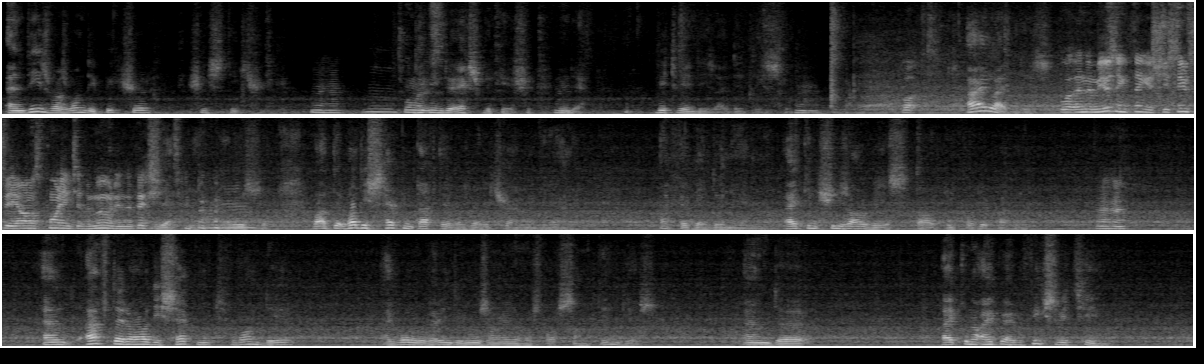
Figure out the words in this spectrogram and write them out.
And this was one the picture she's teaching, Mm-hmm. Mm. This giving the explication. in there. Between these I did this. Mhm. Well, I like this. well, and the amusing thing is she seems to be almost pointing to the moon in the picture. Yeah, yeah also. But uh, what is happened after was very charming. really. I forget the name. I think she's always talking for the public. Uh-huh. And after all this happened, one day I went over in the and was for something, yes. And uh, I could I could fix with him.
